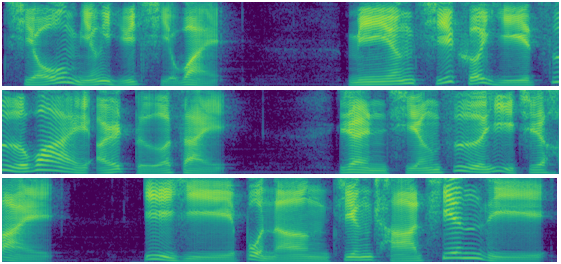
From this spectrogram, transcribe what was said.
求名于其外。名岂可以自外而得哉？任情自意之害，亦已不能经察天理。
